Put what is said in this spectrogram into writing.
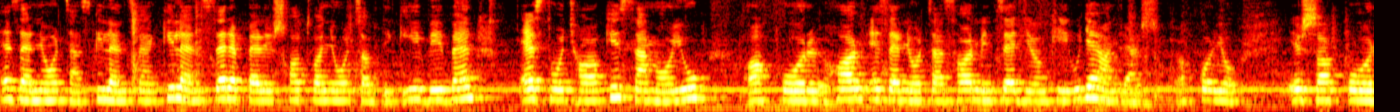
1899 szerepel, és 68. évében, ezt, hogyha kiszámoljuk, akkor 1831 jön ki, ugye András? Akkor jó. És akkor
